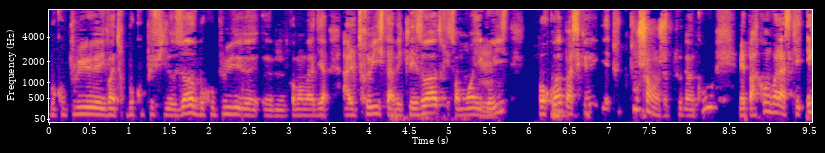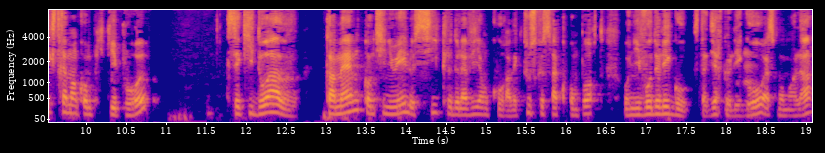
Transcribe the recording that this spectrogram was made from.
beaucoup plus, ils vont être beaucoup plus philosophes, beaucoup plus, euh, euh comment on va dire, altruistes avec les autres, ils sont moins mm. égoïstes. Pourquoi? Parce que tout, tout change tout d'un coup. Mais par contre, voilà, ce qui est extrêmement compliqué pour eux, c'est qu'ils doivent quand même continuer le cycle de la vie en cours avec tout ce que ça comporte au niveau de l'ego. C'est-à-dire que l'ego, à ce moment-là,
